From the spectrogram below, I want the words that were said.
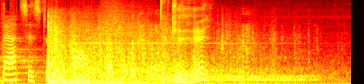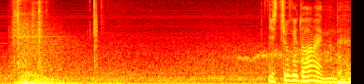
Bat system off. 오케이. 이쪽에도 하나 있는데.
